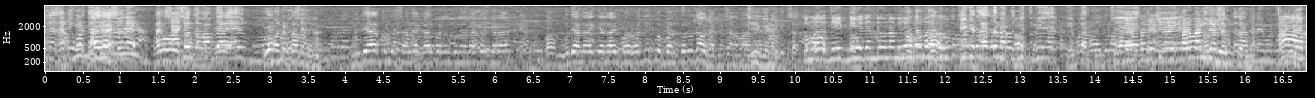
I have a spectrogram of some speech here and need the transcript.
करण्यासाठी वरती शासन आहे. आणि शासन जबाबदार आहे एक मिनिट मजबूत थांबा. शासन. उद्या तुम्ही संध्याकाळपर्यंत गुन्हा दाखल करा. प- उद्या नाही केला परवा दिवशी बंद करू जाऊ द्या कशाला ठीक आहे ठीक आहे. चालतं. तुम्हाला एक निवेदन देऊन आम्ही लवकर बंद करू? ठीक आहे चालतं ना. तुम्ही तुम्ही हे बघा तुमच्या करू शकता, आम्ही नाही म्हणून हा, प-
